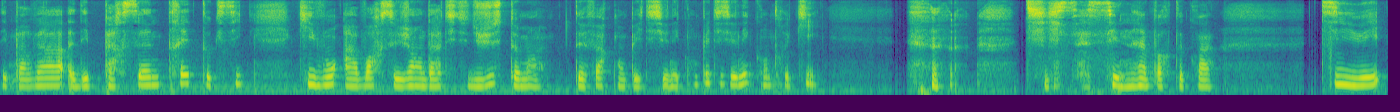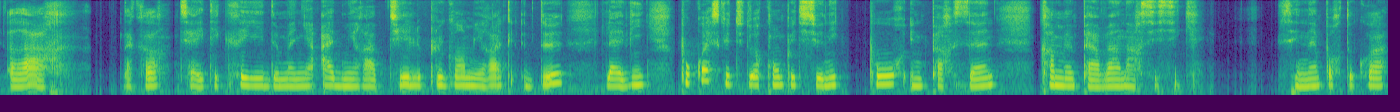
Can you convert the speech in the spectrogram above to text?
des pervers, des personnes très toxiques qui vont avoir ce genre d'attitude justement de faire compétitionner. Compétitionner contre qui? C'est n'importe quoi. Tu es rare. D'accord Tu as été créé de manière admirable. Tu es le plus grand miracle de la vie. Pourquoi est-ce que tu dois compétitionner pour une personne comme un pervers narcissique? C'est n'importe quoi.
